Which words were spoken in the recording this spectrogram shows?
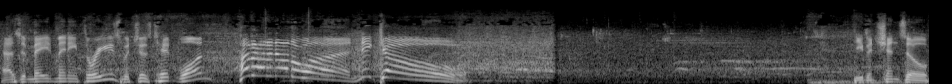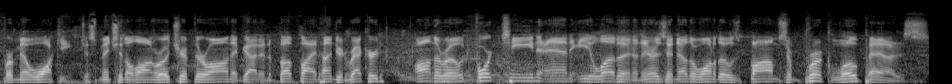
Hasn't made many threes, but just hit one. How about another one? Nico! DiVincenzo for Milwaukee. Just mentioned the long road trip they're on. They've got an above 500 record on the road, 14 and 11. And there's another one of those bombs from Brook Lopez.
